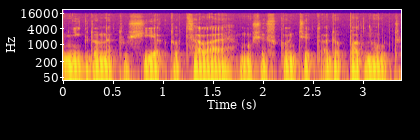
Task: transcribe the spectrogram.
nikdo netuší, jak to celé může skončit a dopadnout.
